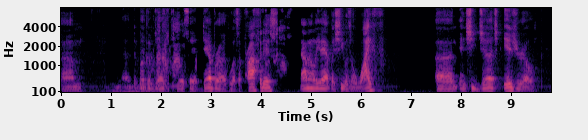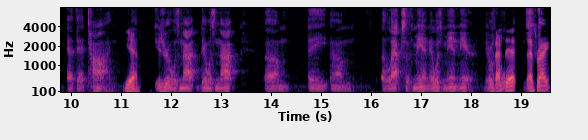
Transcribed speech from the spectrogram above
um, uh, the book of Judges, where it said Deborah was a prophetess. Not only that, but she was a wife, uh, and she judged Israel at that time. Yeah, Israel was not there was not um, a um, a lapse of men. There was men there. There was that's war. it. That's right.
